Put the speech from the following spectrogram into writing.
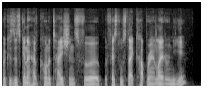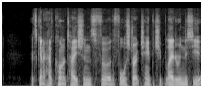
because it's going to have connotations for the Festival State Cup round later in the year. It's going to have connotations for the four stroke championship later in this year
